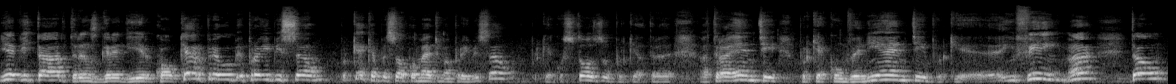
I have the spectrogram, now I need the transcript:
e evitar transgredir qualquer proibição. Por que, que a pessoa comete uma proibição? Porque é gostoso, porque é atraente, porque é conveniente, porque, enfim, né? Então,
